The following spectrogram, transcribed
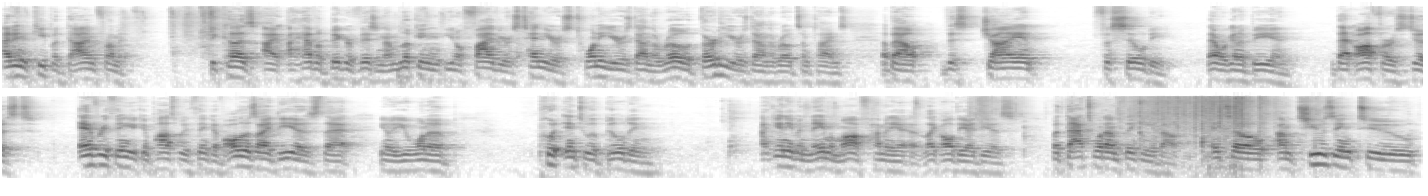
I didn't keep a dime from it because I, I have a bigger vision. I'm looking, you know, five years, 10 years, 20 years down the road, 30 years down the road sometimes about this giant facility that we're going to be in that offers just everything you can possibly think of all those ideas that you know you want to put into a building i can't even name them off how many like all the ideas but that's what i'm thinking about and so i'm choosing to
